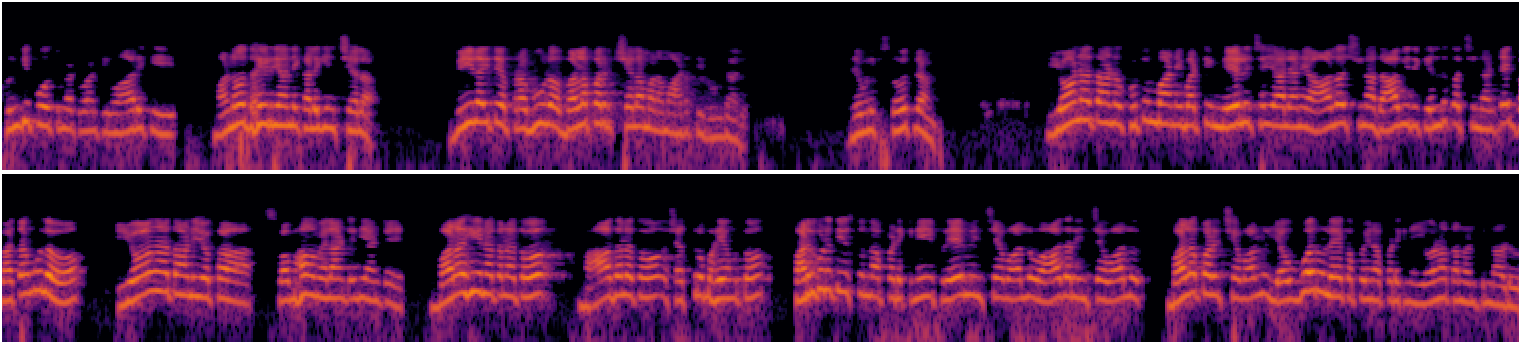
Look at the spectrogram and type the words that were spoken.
కృంగిపోతున్నటువంటి వారికి మనోధైర్యాన్ని కలిగించేలా వీలైతే ప్రభువులో బలపరిచేలా మన మాట తీరు ఉండాలి. దేవునికి స్తోత్రం. యోనతాను కుటుంబాన్ని బట్టి మేలు చేయాలనే ఆలోచన దావీదికి ఎందుకు వచ్చిందంటే గతములో యోనతాను యొక్క స్వభావం ఎలాంటిది అంటే బలహీనతలతో బాధలతో శత్రు భయంతో పరుగులు తీస్తున్నప్పటికీ ప్రేమించే వాళ్ళు ఆదరించే వాళ్ళు బలపరిచే వాళ్ళు ఎవ్వరూ లేకపోయినప్పటికీ యోనతాను అంటున్నాడు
